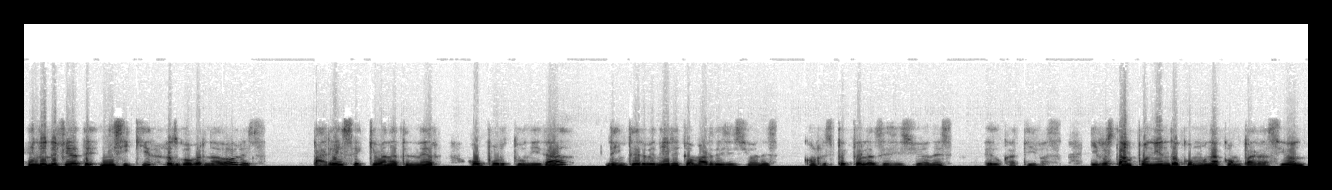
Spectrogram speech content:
en donde, fíjate, ni siquiera los gobernadores parece que van a tener oportunidad de intervenir y tomar decisiones con respecto a las decisiones educativas. Y lo están poniendo como una comparación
